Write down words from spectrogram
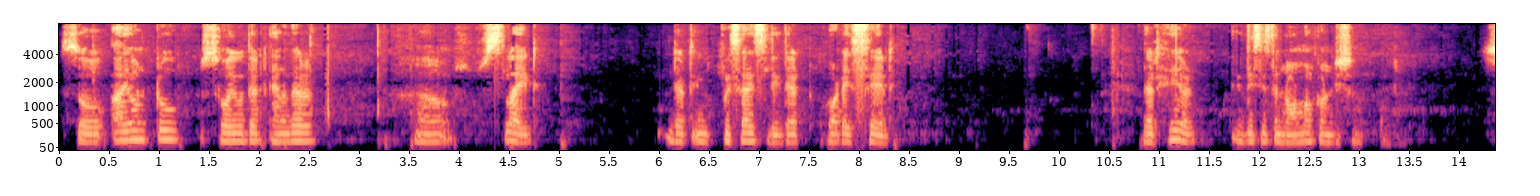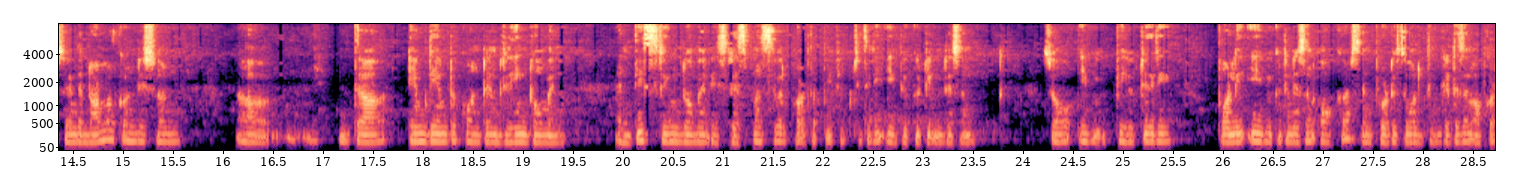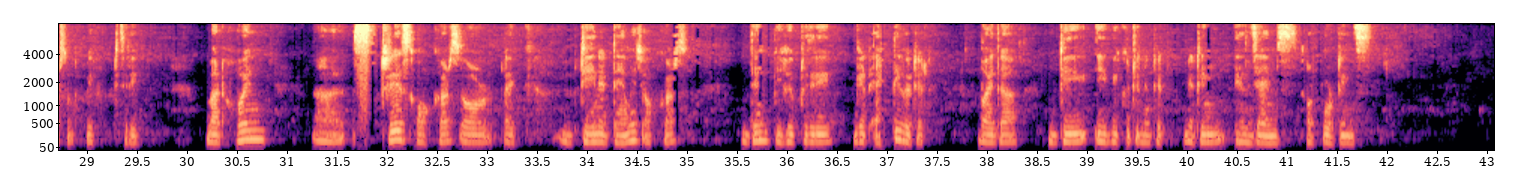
So I want to show you that another uh, slide that in precisely that what I said that here this is the normal condition. So in the normal condition uh, the MDM2 content ring domain and this ring domain is responsible for the p53 ubiquitination so p53 poly ubiquitination occurs and proteasomal degradation occurs on p53 but when uh, stress occurs or like DNA damage occurs then p53 get activated by the de-ubiquitinating enzymes or proteins.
